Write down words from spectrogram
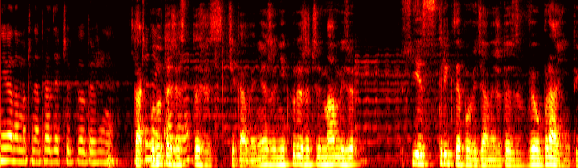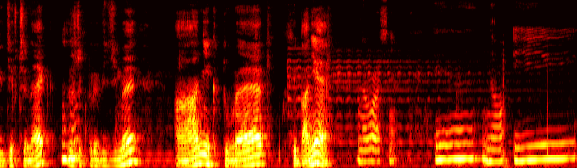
Nie wiadomo, czy naprawdę, czy w wyobrażeniach Tak, bo to też ale- jest, też jest ciekawe, nie? że niektóre rzeczy mamy, że jest stricte powiedziane, że to jest w wyobraźni tych dziewczynek, Mhm. rzeczy, które widzimy, a niektóre chyba nie. No właśnie. E, No i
